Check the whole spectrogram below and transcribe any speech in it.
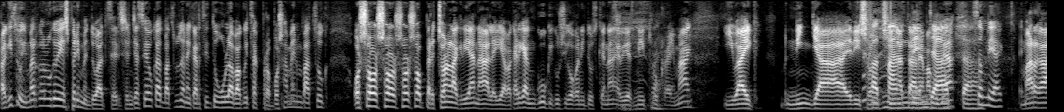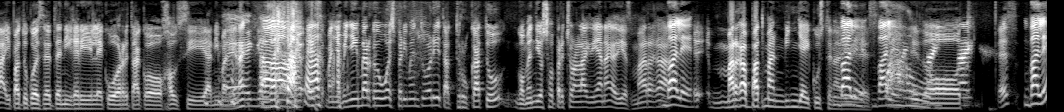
Bakizu, inbarko nuke bi esperimentu bat. zer- Sentsazio daukat batzutan ekartzitugula bakoitzak proposamen batzuk oso oso oso oso pertsonalak diana, alegia bakarrikan guk ikusiko genituzkena, ebiez ni true crimeak, Ibaik ninja Edison Batman, txinatar ninja emakumea. eta- Zombiak. Marga, aipatuko ez deten igeri leku horretako jauzi animalienak. Venga. Baina, ez, baina egin beharko dugu esperimentu hori eta trukatu gomendio oso pertsonalak dianak, adibidez, Marga, Vale. eh, Marga Batman ninja ikusten Vale, adibidez. vale. Edo, Bai, ez? Vale?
